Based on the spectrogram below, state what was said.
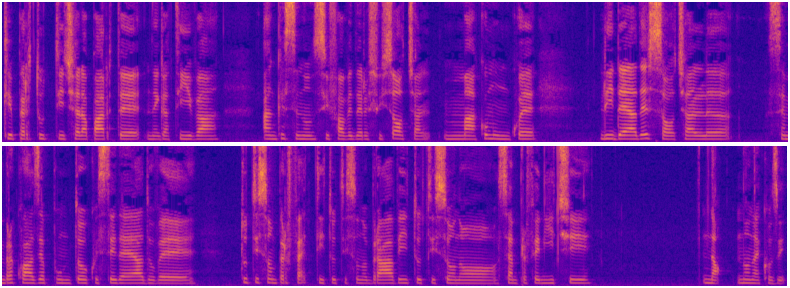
che per tutti c'è la parte negativa anche se non si fa vedere sui social, ma comunque l'idea del social sembra quasi appunto questa idea dove tutti sono perfetti, tutti sono bravi, tutti sono sempre felici. No, non è così.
